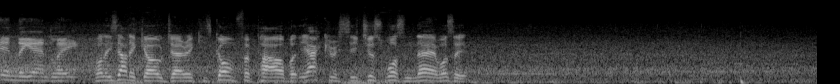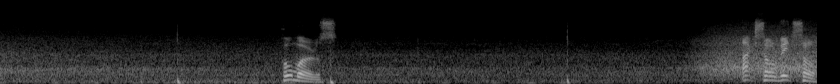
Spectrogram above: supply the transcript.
in the end, Lee. Well, he's had a go, Derek. He's gone for power, but the accuracy just wasn't there, was it? Hummels. Axel Witsel.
